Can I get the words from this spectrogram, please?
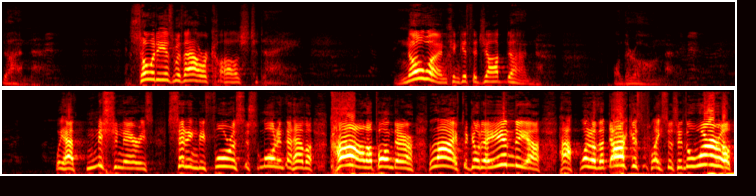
done. And so it is with our cause today. No one can get the job done on their own. We have missionaries sitting before us this morning that have a call upon their life to go to India, uh, one of the darkest places in the world,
